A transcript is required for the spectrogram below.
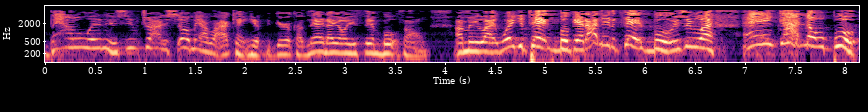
battling, and she was trying to show me. I was like, I can't help you, girl, because now they only send books on. I mean, like, where your textbook at? I need a textbook. And she was like, I ain't got no book.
